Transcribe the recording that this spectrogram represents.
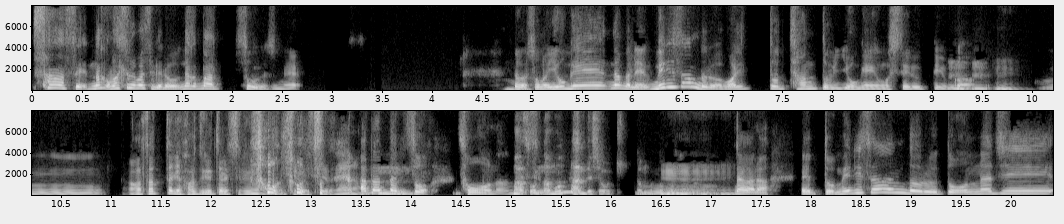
サーセイ、なんか忘れましたけど、なんかまあ、そうですね。だからその予言、なんかね、メリサンドルは割とちゃんと予言をしてるっていうか、うんうんうんうん当たったり外れたりするのが面白いですよね。当たったり、う。ん。そう、そうなんですよ。まあそんなもんなんでしょう、きっと。うんう。んだから、えっと、メリサンドルと同じ、え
